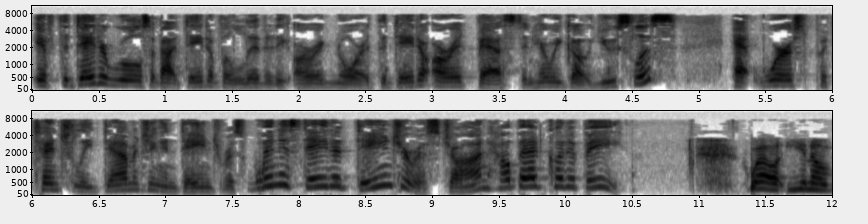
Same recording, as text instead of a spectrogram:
if the data rules about data validity are ignored, the data are at best, and here we go, useless, at worst, potentially damaging and dangerous. When is data dangerous, John? How bad could it be? Well, you know,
